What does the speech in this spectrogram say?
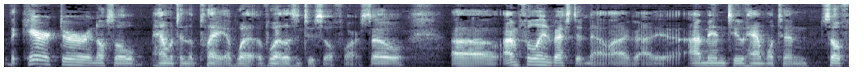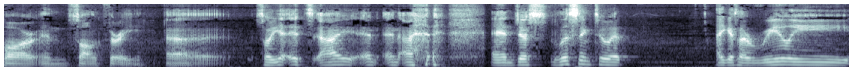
the character, and also Hamilton the play of what of what I listened to so far. So. Uh, I'm fully invested now. I, I, I'm into Hamilton so far in song three. Uh, so yeah, it's I and and I and just listening to it, I guess I really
